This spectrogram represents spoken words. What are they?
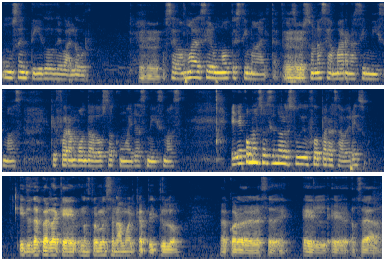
un sentido de valor. Ujú. O sea, vamos a decir una autoestima alta, que las Ujú. personas se amaran a sí mismas, que fueran bondadosas con ellas mismas. Ella comenzó haciendo el estudio fue para saber eso. Y tú te acuerdas que nosotros mencionamos el capítulo, me acuerdo del LSD, el, eh, o sea,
